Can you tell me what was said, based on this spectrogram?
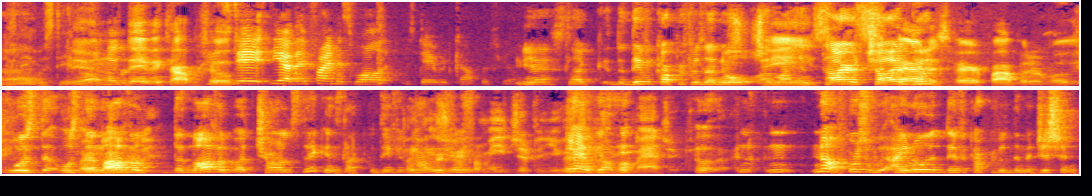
His name was David The only Copperfield. David Copperfield. da- yeah, they find his wallet. It's David Copperfield. Yes, like the David Copperfield I know uh, my entire it's childhood is a very popular movie. was the was the novel popular. the novel by Charles Dickens, like David Because Copperfield. you're from Egypt and you guys Yeah, know because about magic. Uh, n- n- no, of course we, I know David Copperfield the magician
